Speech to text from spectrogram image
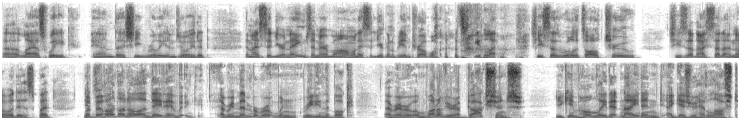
uh, last week, and uh, she really enjoyed it. And I said, "Your name's in there, mom." And I said, "You're going to be in trouble." she laughed. She says, "Well, it's all true." She said, "I said I know it is, but." But, but hold on, hold on, David. I remember when reading the book. I remember when one of your abductions, you came home late at night, and I guess you had lost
